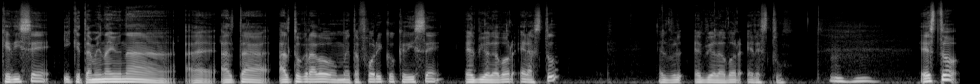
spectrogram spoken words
que dice, y que también hay una eh, alta, alto grado metafórico que dice, el violador eras tú, el, violador eres tú. Esto,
